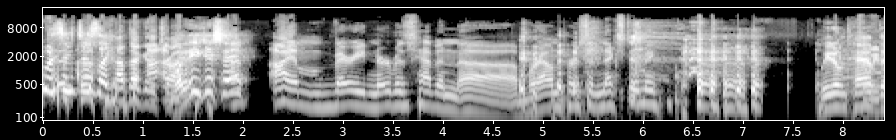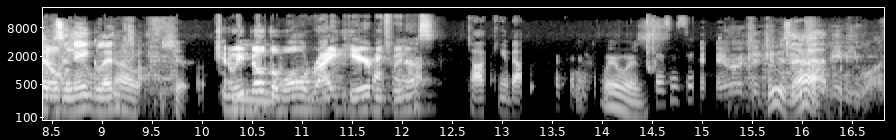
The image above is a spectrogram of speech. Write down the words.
Was he just like, I'm not gonna try? What did he just say? I, I am very nervous having uh, a brown person next to me. We don't have those in England. Oh! Can we build the wall right here between us? Talking about Where was? Businesses America Who is that? anyone.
